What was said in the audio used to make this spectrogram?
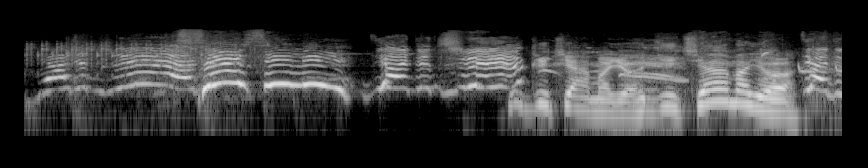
Дядя Джек! Сесили! Дядя Джек! Дитя мое, дитя мое! Дядя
